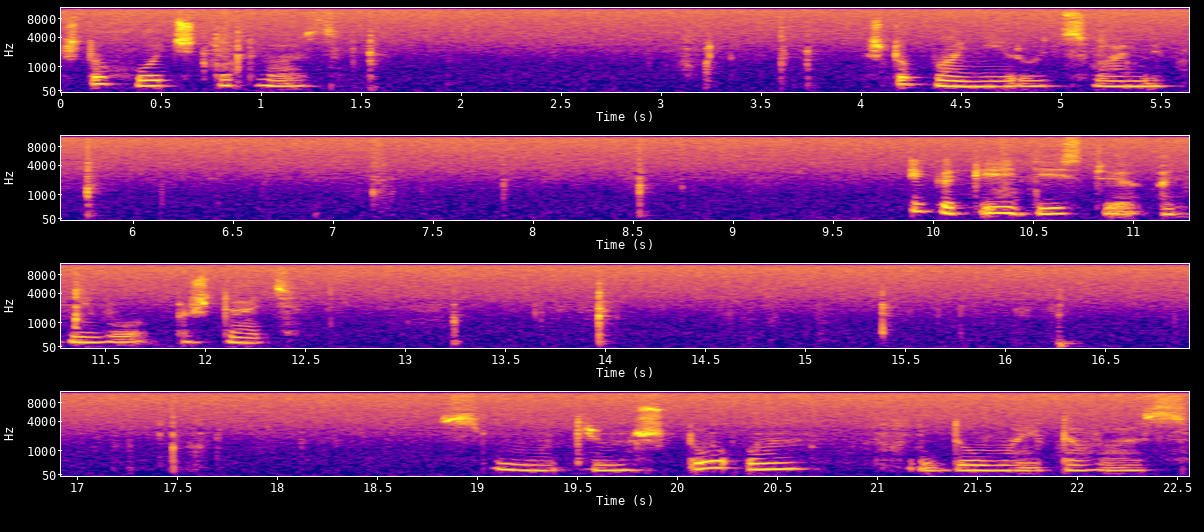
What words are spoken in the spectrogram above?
что хочет от вас, что планирует с вами. И какие действия от него ждать. Смотрим, что он думает о вас.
